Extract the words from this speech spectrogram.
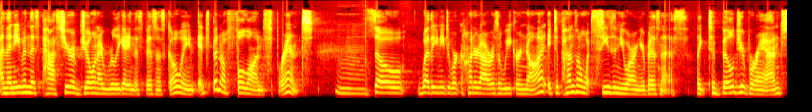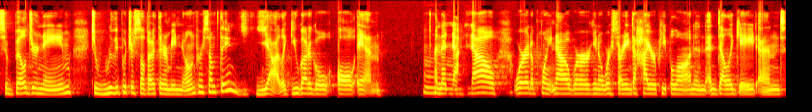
And then even this past year of Joe and I really getting this business going, it's been a full on sprint. Mm. So whether you need to work 100 hours a week or not, it depends on what season you are in your business. Like to build your brand, to build your name, to really put yourself out there and be known for something, yeah, like you got to go all in. Mm. And then mm. now we're at a point now where you know we're starting to hire people on and, and delegate and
